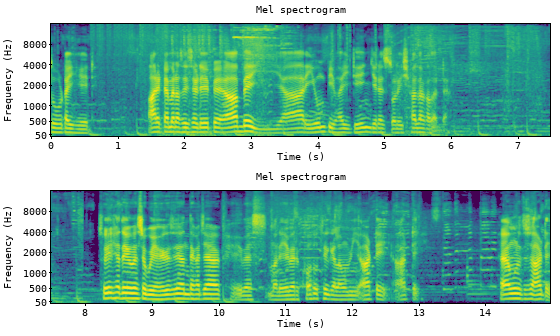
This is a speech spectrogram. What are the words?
দুটাই হেড আর একটা ম্যান আছে এই সাইডে আবে ইয়ার ইউম্পি ভাই ডেঞ্জারাস চলে সাদা কালারটা। সো এর সাথে এই ম্যাচটা বই হয়ে গেছে। দেখা যাক, এই ব্যাস মানে এবার কত থেকে গেলাম আমি? আটে আটে। হ্যাঁ মনে হচ্ছে আটে।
